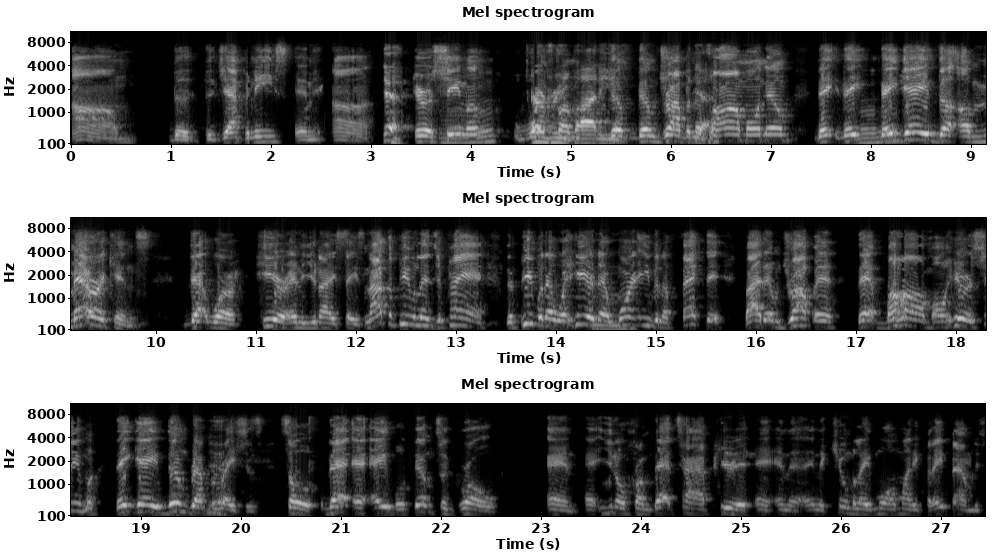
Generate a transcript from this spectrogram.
um the the Japanese and uh Yeah. Hiroshima Mhm. Everybody. from them, them dropping Yes. the bomb on them they they Mhm. they gave the Americans that were here in the United States not the people in Japan the people that were here that Mhm. weren't even affected by them dropping that bomb on Hiroshima they gave them reparations so that enabled them to grow and, and you know from that time period and, and, and accumulate more money for their families.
